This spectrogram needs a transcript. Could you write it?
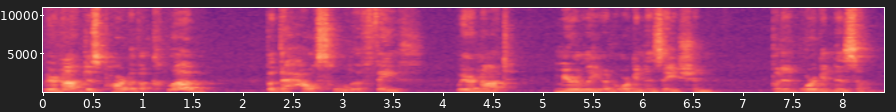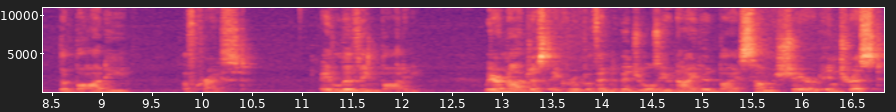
We are not just part of a club, but the household of faith. We are not merely an organization, but an organism, the body of Christ, a living body. We are not just a group of individuals united by some shared interest,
